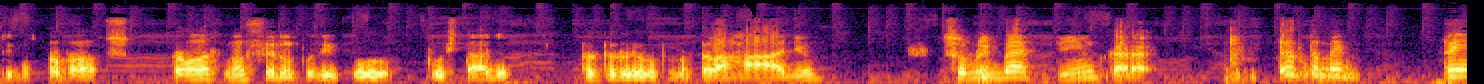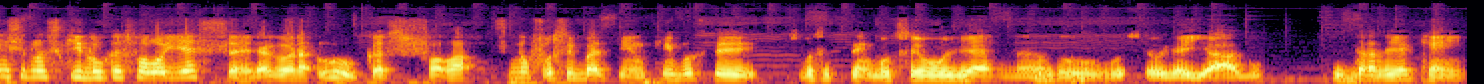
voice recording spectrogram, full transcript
Tive uns problemas. Problemas financeiros, não pude ir pro, pro estádio. Pelo jogo pela rádio. Sobre Betinho, cara. Eu também tenho esse lance que Lucas falou e é sério. Agora, Lucas, falar. Se não fosse Betinho, quem você. Se você tem. Você hoje é Hernando, você hoje é Iago, entraria quem?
